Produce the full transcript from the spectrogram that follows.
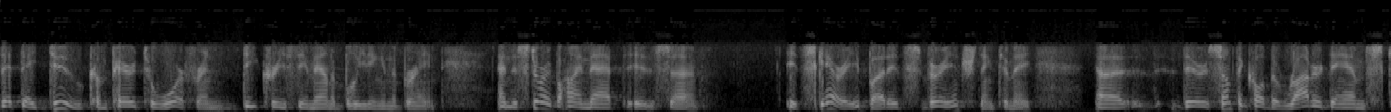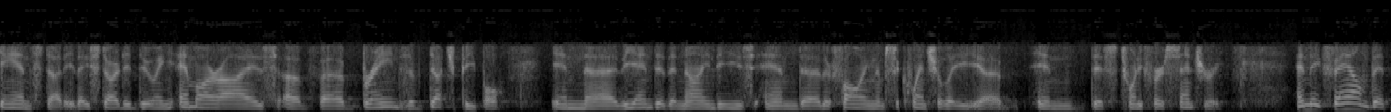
that they do, compared to warfarin, decrease the amount of bleeding in the brain. And the story behind that is uh, it's scary, but it's very interesting to me. Uh, there's something called the Rotterdam Scan Study. They started doing MRIs of uh, brains of Dutch people in uh, the end of the 90s, and uh, they're following them sequentially uh, in this 21st century. And they found that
